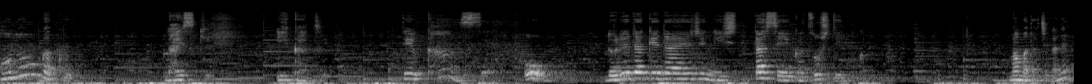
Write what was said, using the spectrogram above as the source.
この音楽大好き。いい感じっていう感性をどれだけ大事にした生活をしているか。ママたちがね。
